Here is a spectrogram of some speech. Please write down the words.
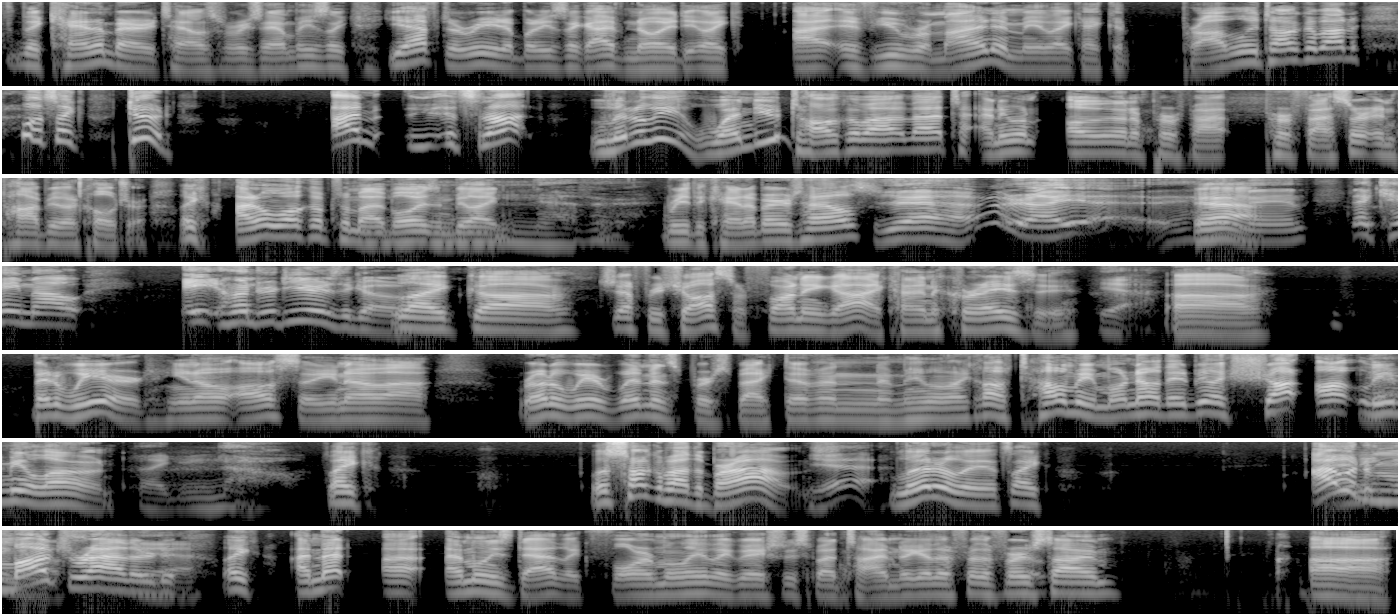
the Canterbury Tales, for example. He's like, you have to read it, but he's like, I have no idea. Like, I if you reminded me, like, I could probably talk about it. Well, it's like, dude, I'm. It's not literally. When do you talk about that to anyone other than a prof- professor in popular culture? Like, I don't walk up to my boys and be like, Never. read the Canterbury Tales. Yeah, right. Hey, Yeah. man. That came out 800 years ago. Like uh, Geoffrey Chaucer, funny guy, kind of crazy. yeah. Uh, been weird, you know. Also, you know, uh, wrote a weird women's perspective, and people were like, "Oh, tell me more." No, they'd be like, "Shut up, leave Yeah. me alone." Like no. Like, let's talk about the Browns. Yeah. literally, it's like. I would Anything much else. rather do like I met uh, Emily's dad like formally like we actually spent time together for the first time, uh,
